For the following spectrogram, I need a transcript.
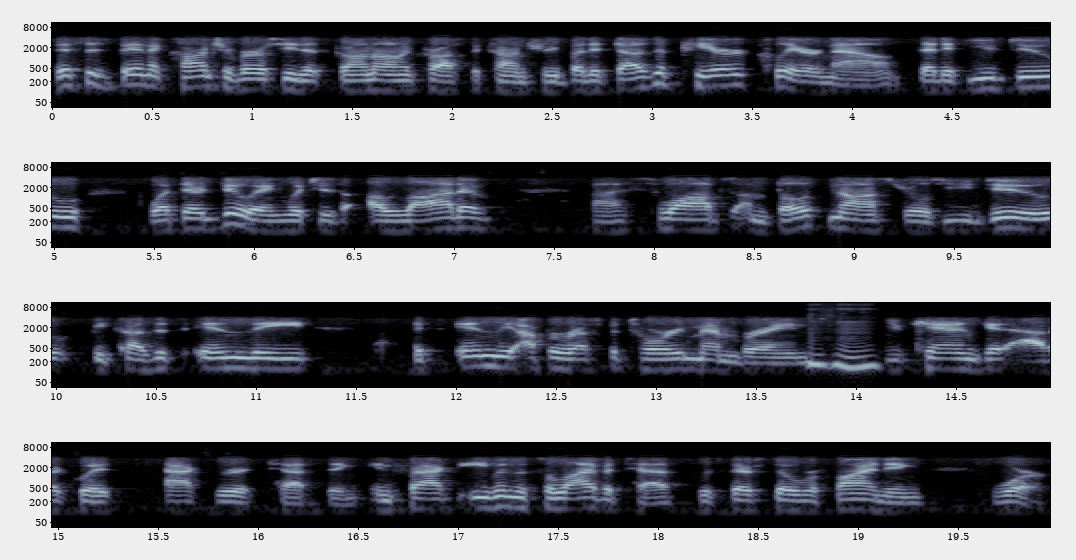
This has been a controversy that's gone on across the country, but it does appear clear now that if you do what they're doing, which is a lot of uh, swabs on both nostrils, you do because it's in the it's in the upper respiratory membrane. You can get adequate, accurate testing. In fact, even the saliva tests, which they're still refining, work.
